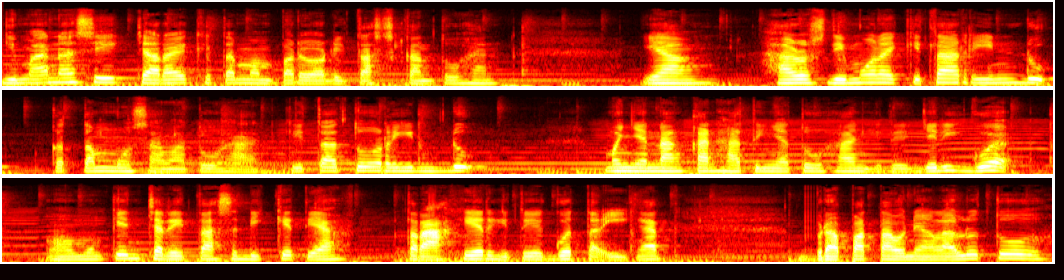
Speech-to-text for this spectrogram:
Gimana sih caranya kita memprioritaskan Tuhan? Yang harus dimulai kita rindu ketemu sama Tuhan. Kita tuh rindu menyenangkan hatinya Tuhan gitu. ya. Jadi gue mungkin cerita sedikit ya terakhir gitu ya. Gue teringat berapa tahun yang lalu tuh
